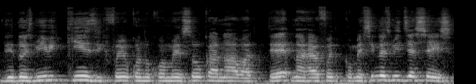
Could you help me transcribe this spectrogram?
de 2015, que foi quando começou o canal, até. Na real, foi, comecei em 2016.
